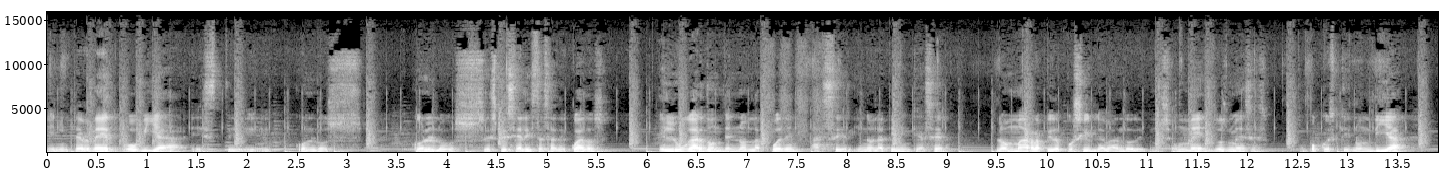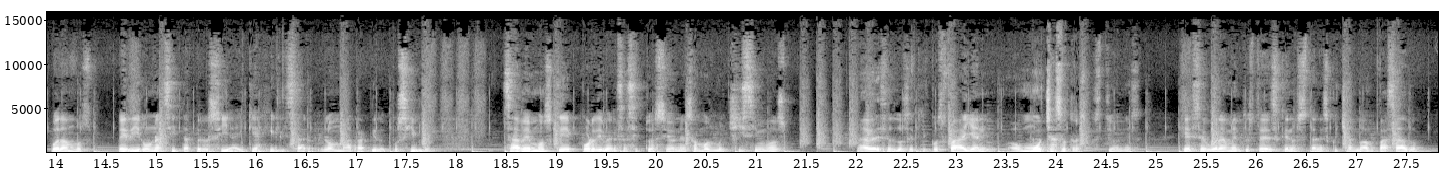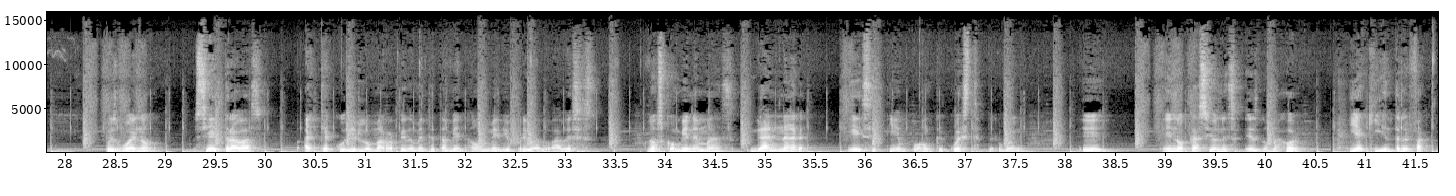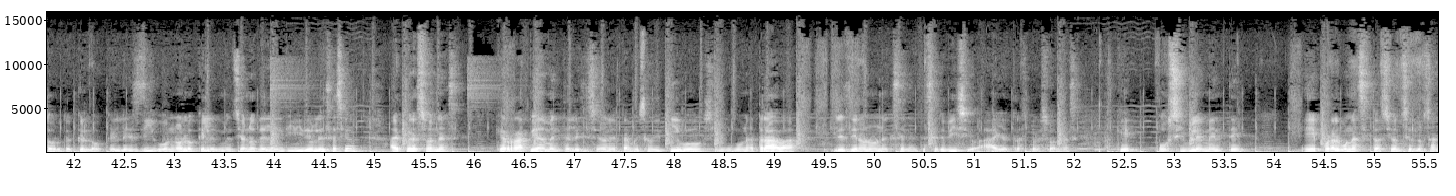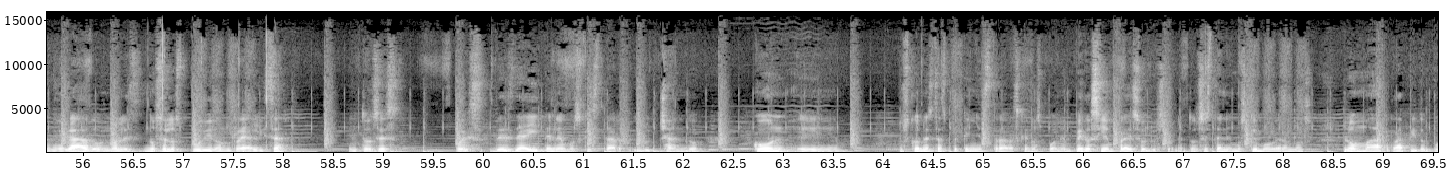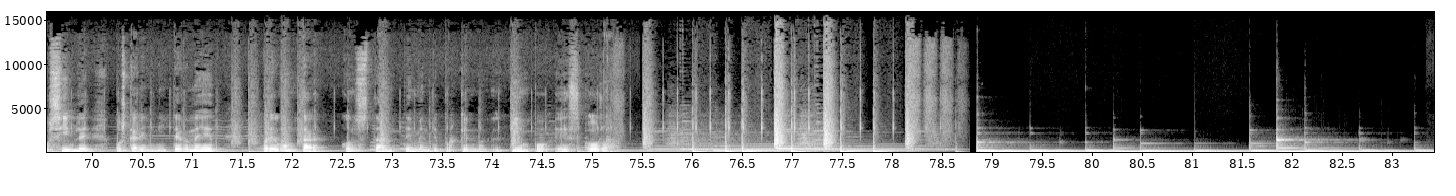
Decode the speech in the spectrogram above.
en internet o vía este, con, los, con los especialistas adecuados el lugar donde nos la pueden hacer y nos la tienen que hacer lo más rápido posible, hablando de no un mes, dos meses. Un poco es que en un día podamos pedir una cita, pero sí hay que agilizar lo más rápido posible. Sabemos que por diversas situaciones somos muchísimos, a veces los equipos fallan o muchas otras cuestiones que seguramente ustedes que nos están escuchando han pasado. Pues bueno, si hay trabas, hay que acudir lo más rápidamente también a un medio privado. A veces nos conviene más ganar ese tiempo, aunque cueste, pero bueno, eh, en ocasiones es lo mejor. Y aquí entra el factor de que lo que les digo, ¿no? Lo que les menciono de la individualización. Hay personas que rápidamente les hicieron el tamiz auditivo sin ninguna traba, les dieron un excelente servicio. Hay otras personas que posiblemente eh, por alguna situación se los han negado, no, les, no se los pudieron realizar. Entonces, pues desde ahí tenemos que estar luchando con eh, pues, con estas pequeñas trabas que nos ponen, pero siempre hay solución. Entonces tenemos que movernos lo más rápido posible, buscar en internet, preguntar constantemente, porque el tiempo es oro.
